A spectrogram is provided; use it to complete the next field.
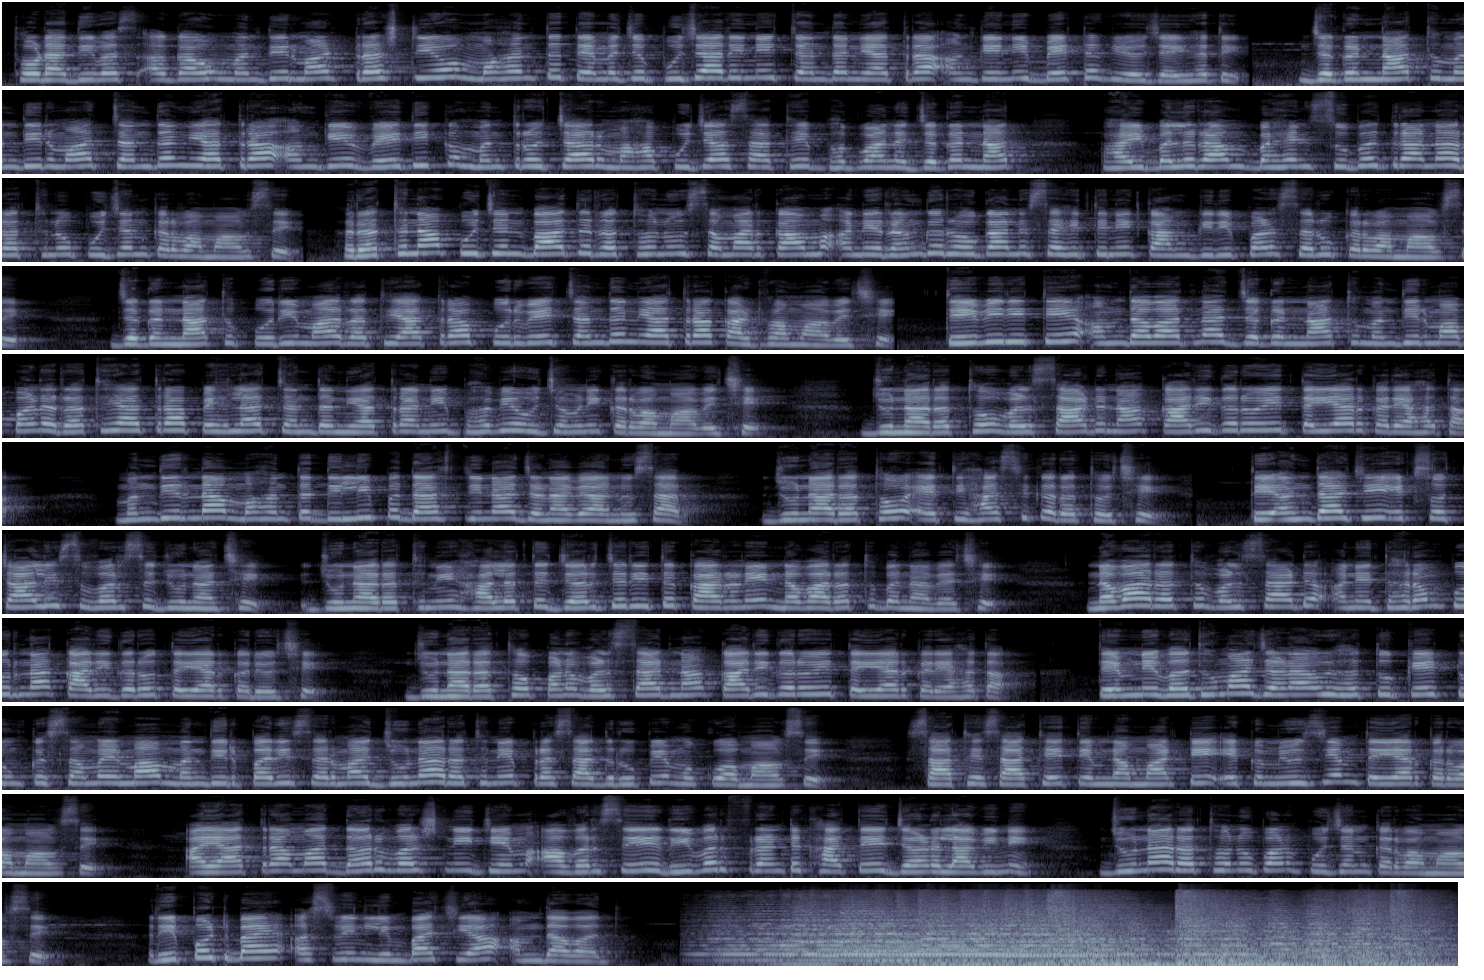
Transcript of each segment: થોડા દિવસ અગાઉ મંદિરમાં ટ્રસ્ટીઓ, મહંત તેમજ પૂજારીની ચંદન યાત્રા અંગેની બેઠક યોજાઈ હતી. જગન્નાથ મંદિરમાં ચંદન યાત્રા અંગે વૈદિક મંત્રોચ્ચાર મહાપૂજા સાથે ભગવાન જગન્નાથ ભાઈ બલરામ બહેન સુભદ્રાના રથનું પૂજન કરવામાં આવશે. રથના પૂજન બાદ રથોનું સમારકામ અને રંગરોગાન સહિતની કામગીરી પણ શરૂ કરવામાં આવશે. જગન્નાથપુરીમાં રથયાત્રા પૂર્વે ચંદન યાત્રા કાઢવામાં આવે છે. તેવી રીતે અમદાવાદના જગન્નાથ મંદિરમાં પણ રથયાત્રા પહેલા ચંદન યાત્રાની ભવ્ય ઉજવણી કરવામાં આવે છે. જૂના રથો વલસાડના કારીગરોએ તૈયાર કર્યા હતા. મંદિરના મહંત દિલીપ દાસજીના જણાવ્યા અનુસાર, જૂના રથો ઐતિહાસિક રથો છે. તે અંદાજે એકસો ચાલીસ વર્ષ જૂના છે. જૂના રથની હાલત જર્જરિત કારણે નવા રથ બનાવ્યા છે. નવા રથ વલસાડ અને ધરમપુરના કારીગરો તૈયાર કર્યો છે. જૂના રથો પણ વલસાડના કારીગરોએ તૈયાર કર્યા હતા. તેમણે વધુમાં જણાવ્યું હતું કે ટૂંક સમયમાં મંદિર પરિસરમાં જૂના રથને પ્રસાદ રૂપે મૂકવામાં આવશે. સાથે સાથે તેમના માટે એક મ્યુઝિયમ તૈયાર કરવામાં આવશે. આ યાત્રામાં દર વર્ષની જેમ આ વર્ષે રિવરફ્રન્ટ ખાતે જળ લાવીને જૂના રથોનું પણ પૂજન કરવામાં આવશે. Report by Ashwin Limbachiya Ahmedabad.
